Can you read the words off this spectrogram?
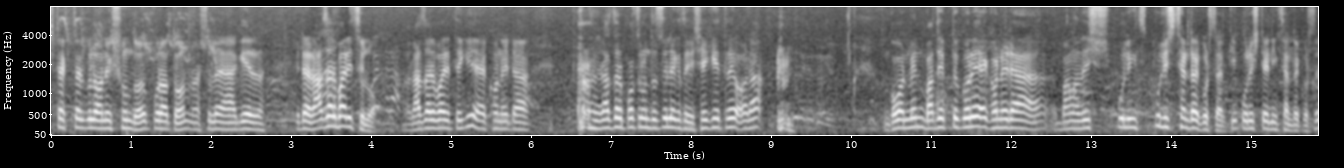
স্ট্রাকচারগুলো অনেক সুন্দর, পুরাতন। আসলে আগের এটা রাজার বাড়ি ছিল। রাজার বাড়ি থেকে এখন এটা রাজার প্রচলন তো চলে গেছে। সেই ক্ষেত্রে ওরা গভর্নমেন্ট বাজেপ্ত করে এখন এটা বাংলাদেশ পুলিশ পুলিশ সেন্টার করছে আর কি। পুলিশ ট্রেনিং সেন্টার করছে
